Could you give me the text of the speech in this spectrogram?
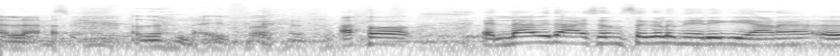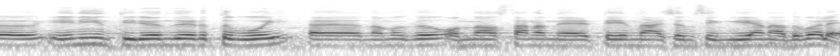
അല്ല അപ്പോൾ എല്ലാവിധ ആശംസകളും നേരുകയാണ്. ഇനിയും തിരുവനന്തപുരത്ത് പോയി നമുക്ക് ഒന്നാം സ്ഥാനം നേരട്ടെ എന്ന് ആശംസിക്കുകയാണ്. അതുപോലെ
